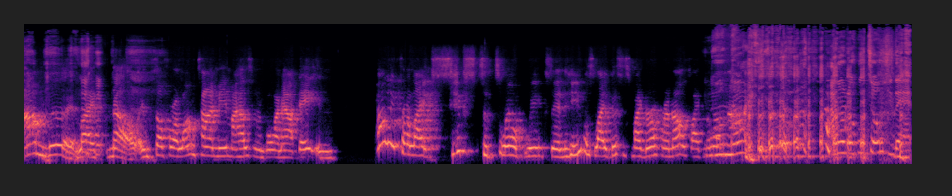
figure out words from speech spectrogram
I'm good. Like no. And so for a long time, me and my husband were going out dating, probably for like six to twelve weeks. And he was like, "This is my girlfriend." I was like, "No, No, I'm not." I don't know who told you that.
